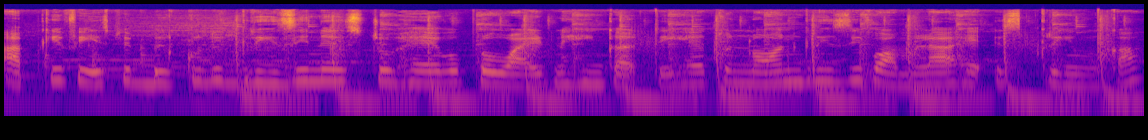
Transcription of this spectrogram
आपके फेस पे बिल्कुल भी ग्रीजीनेस जो है, वो प्रोवाइड नहीं करती है। तो नॉन ग्रीजी फॉर्मूला है इस क्रीम का।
